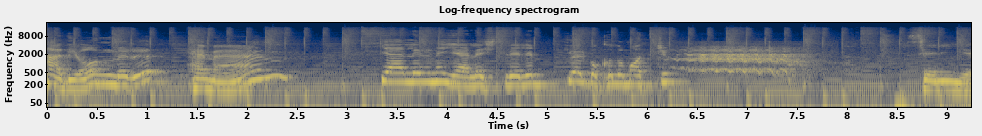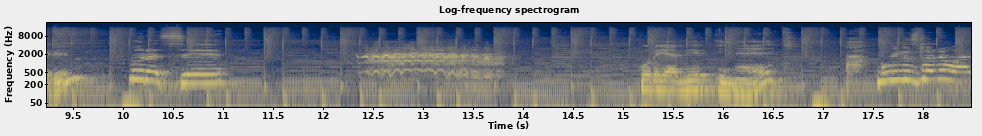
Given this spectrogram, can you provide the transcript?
Hadi onları hemen yerlerine yerleştirelim. Gel bakalım atçı. Senin yerin burası. Buraya bir inek. Boynuzları var.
